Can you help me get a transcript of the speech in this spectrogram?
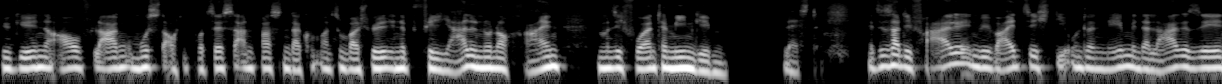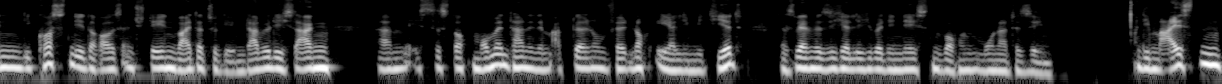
Hygieneauflagen und musste auch die Prozesse anpassen. Da kommt man zum Beispiel in eine Filiale nur noch rein, wenn man sich vorher einen Termin geben lässt. Jetzt ist halt die Frage, inwieweit sich die Unternehmen in der Lage sehen, die Kosten, die daraus entstehen, weiterzugeben. Da würde ich sagen, ist es doch momentan in dem aktuellen Umfeld noch eher limitiert. Das werden wir sicherlich über die nächsten Wochen, Monate sehen. Die meisten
